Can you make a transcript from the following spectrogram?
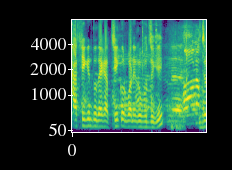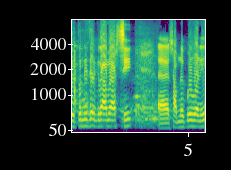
খাসি কিন্তু দেখাচ্ছি কোরবানির উপযোগী। যেহেতু নিজের গ্রামে আসছি সামনে কোরবানি।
